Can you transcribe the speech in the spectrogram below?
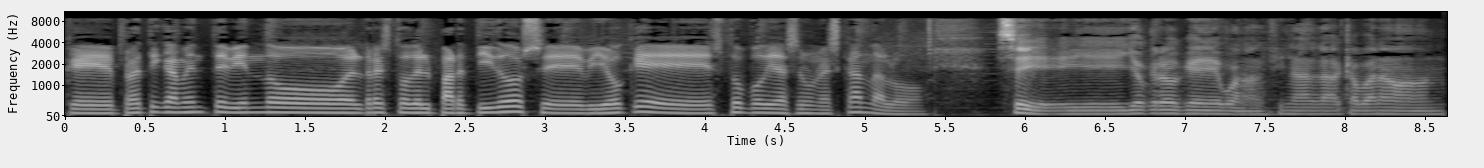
que prácticamente viendo el resto del partido se vio que esto podía ser un escándalo. Sí, y yo creo que bueno, al final acabaron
